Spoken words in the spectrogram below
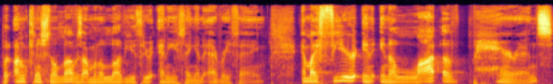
But unconditional love is I'm going to love you through anything and everything. And my fear in, in a lot of parents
